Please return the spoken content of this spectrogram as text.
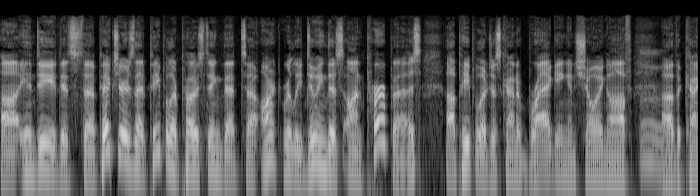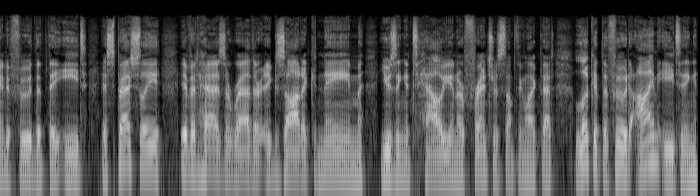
Uh, indeed, it's the pictures that people are posting that uh, aren't really doing this on purpose. Uh, people are just kind of bragging and showing off mm. Uh, the kind of food that they eat, especially if it has a rather exotic name using Italian or French or something like that. Look at the food I'm eating.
